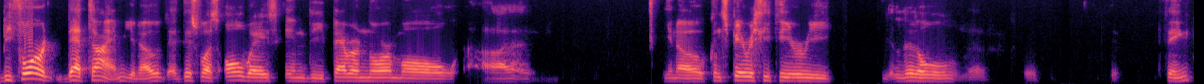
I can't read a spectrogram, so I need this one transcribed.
before that time, you know, this was always in the paranormal uh, you know, conspiracy theory little uh, thing.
